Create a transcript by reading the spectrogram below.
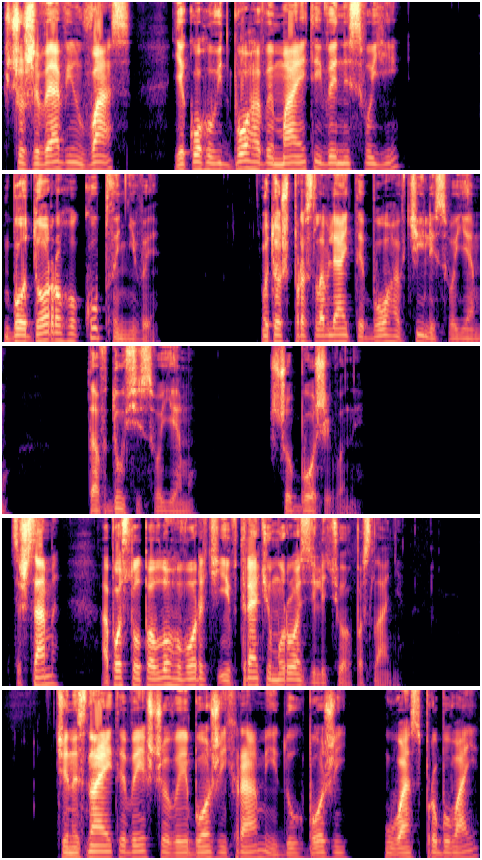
що живе він в вас, якого від Бога ви маєте, і ви не свої? Бо дорого куплені ви. Отож прославляйте Бога в тілі своєму та в дусі своєму, що Божі вони. Це ж саме апостол Павло говорить і в третьому розділі цього послання. Чи не знаєте ви, що ви Божий храм і Дух Божий у вас пробуває?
